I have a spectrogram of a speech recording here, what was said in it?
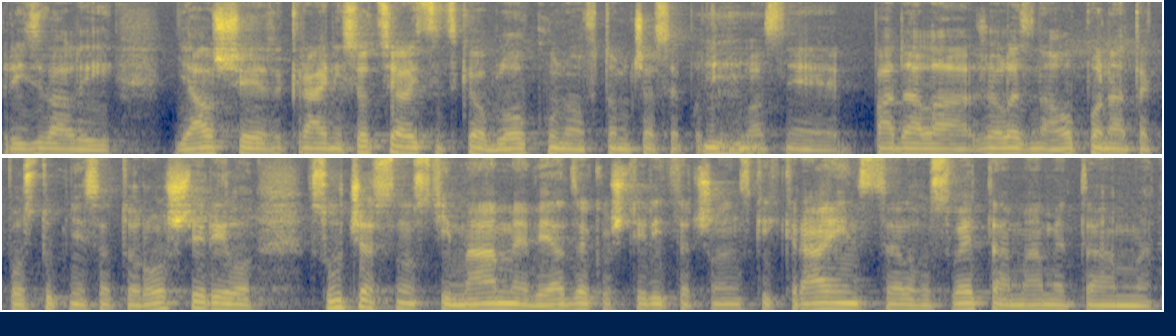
prizvali ďalšie krajiny socialistického bloku, no v tom čase potom mm-hmm. vlastne padala železná opona, tak postupne sa to rozšírilo. V súčasnosti máme viac ako 40 členských krajín z celého sveta, máme tam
